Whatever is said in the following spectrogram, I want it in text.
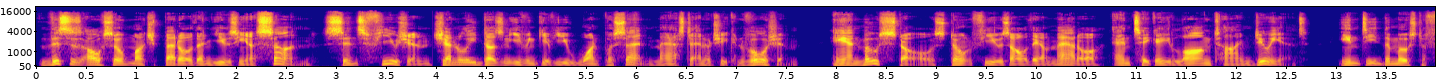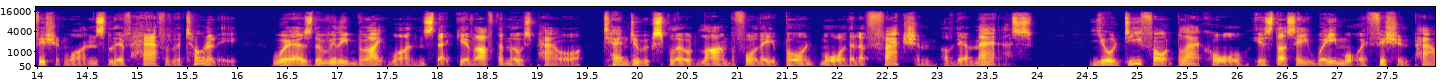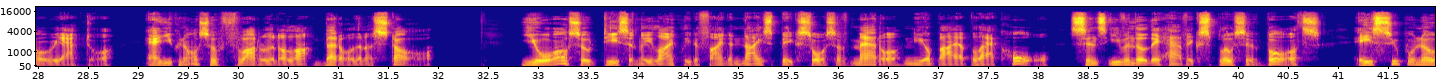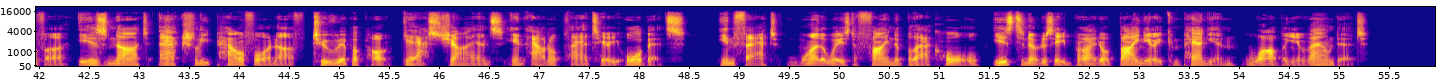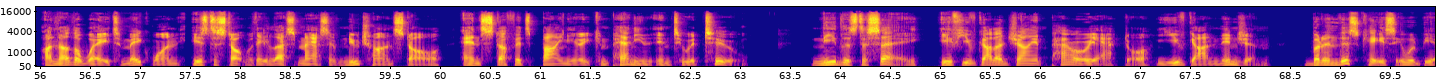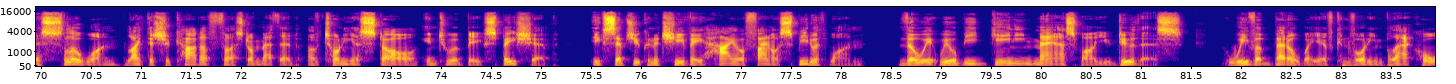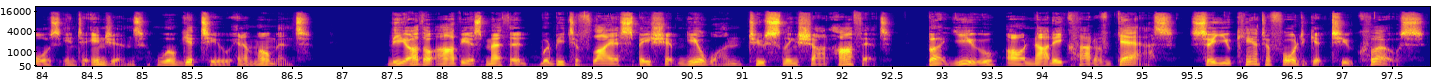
This is also much better than using a sun, since fusion generally doesn't even give you 1% mass to energy conversion, and most stars don't fuse all their matter and take a long time doing it. Indeed, the most efficient ones live half of eternity, whereas the really bright ones that give off the most power tend to explode long before they've burned more than a fraction of their mass. Your default black hole is thus a way more efficient power reactor and you can also throttle it a lot better than a star. You are also decently likely to find a nice big source of matter nearby a black hole, since even though they have explosive births, a supernova is not actually powerful enough to rip apart gas giants in outer planetary orbits. In fact, one of the ways to find a black hole is to notice a bright or binary companion wobbling around it. Another way to make one is to start with a less massive neutron star and stuff its binary companion into it too. Needless to say, if you've got a giant power reactor, you've got an engine, but in this case it would be a slow one like the Shkadov thruster method of turning a star into a big spaceship, except you can achieve a higher final speed with one, though it will be gaining mass while you do this. We've a better way of converting black holes into engines we'll get to in a moment. The other obvious method would be to fly a spaceship near one to slingshot off it. But you are not a cloud of gas, so you can't afford to get too close.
